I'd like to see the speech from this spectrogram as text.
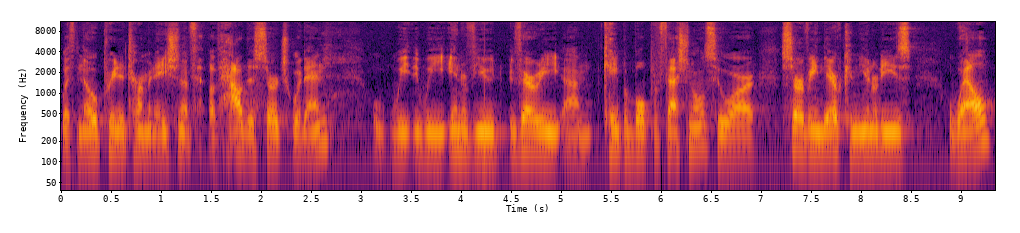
with no predetermination of, of how this search would end. We, we interviewed very um, capable professionals who are serving their communities well,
